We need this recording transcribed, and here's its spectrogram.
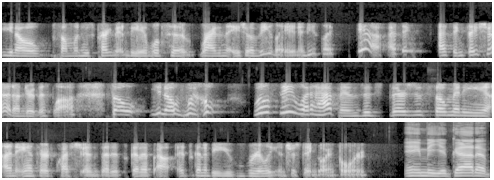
you know someone who's pregnant be able to ride in the HOV lane? And he's like, yeah, I think I think they should under this law. So you know, we'll we'll see what happens. It's there's just so many unanswered questions that it's gonna it's gonna be really interesting going forward. Amy, you've got to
